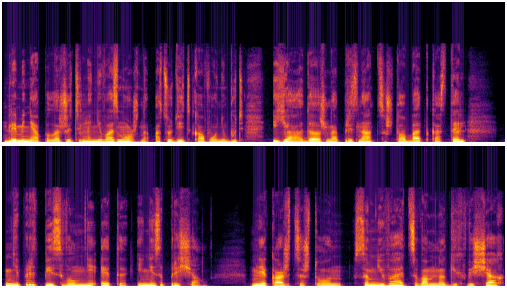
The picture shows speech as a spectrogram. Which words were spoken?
Для меня положительно невозможно осудить кого-нибудь, и я должна признаться, что аббат Кастель не предписывал мне это и не запрещал. Мне кажется, что он сомневается во многих вещах,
